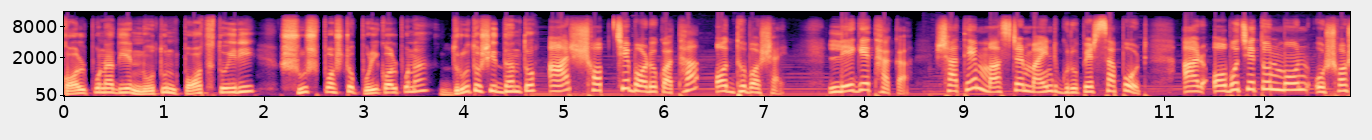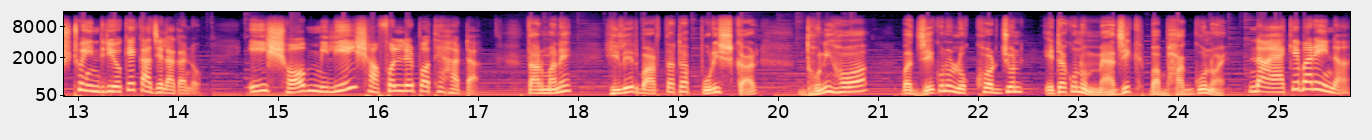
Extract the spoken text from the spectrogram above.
কল্পনা দিয়ে নতুন পথ তৈরি সুস্পষ্ট পরিকল্পনা দ্রুত সিদ্ধান্ত? আর সবচেয়ে বড় কথা অধ্যবসায়। লেগে থাকা সাথে মাস্টার মাইন্ড গ্রুপের সাপোর্ট আর অবচেতন মন ও ষষ্ঠ ইন্দ্রিয়কে কাজে লাগানো। এই সব মিলিয়েই সাফল্যের পথে হাঁটা। তার মানে হিলের বার্তাটা পরিষ্কার ধনী হওয়া বা যে কোনো লক্ষ্য অর্জন এটা কোনো ম্যাজিক বা ভাগ্য নয়। না একেবারেই না।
